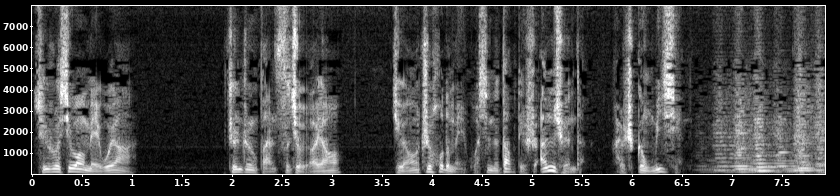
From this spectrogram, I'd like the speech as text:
所以说，希望美国呀，真正反思九幺幺，九幺幺之后的美国现在到底是安全的还是更危险的？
